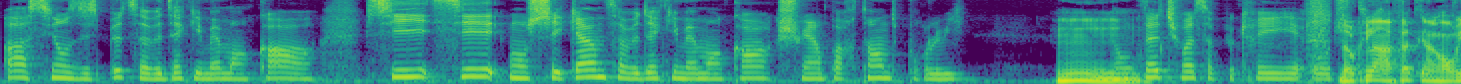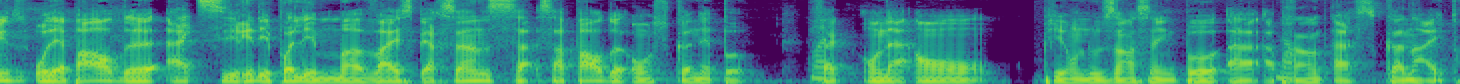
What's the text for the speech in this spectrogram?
Ah, si on se dispute, ça veut dire qu'il m'aime encore. Si, si on se chicane, ça veut dire qu'il m'aime encore, que je suis importante pour lui. Hmm. Donc là, tu vois, ça peut créer autre chose. Donc là, en fait, quand on vient au départ de attirer des fois les mauvaises personnes, ça, ça part de on se connaît pas. Ouais. Fait qu'on a, on, puis on nous enseigne pas à apprendre à se connaître.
